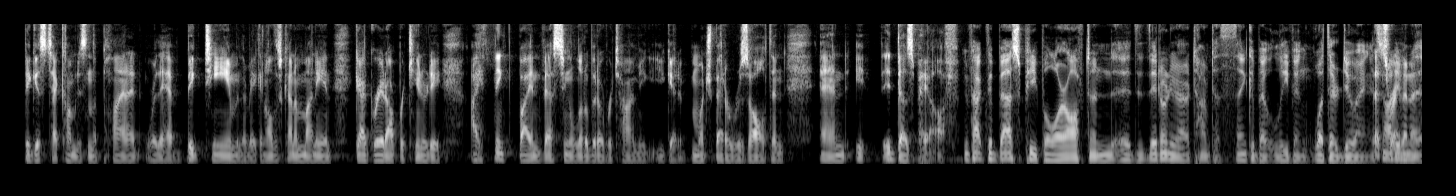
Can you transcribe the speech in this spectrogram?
biggest tech companies on the planet where they have a big team and they're making all this kind of money and got great opportunity. I think by investing a little bit over time, you, you get a much better result and and it, it does pay off. In fact, the best people are often they don't even have time to think about leaving what they're doing. It's that's not right. even a,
